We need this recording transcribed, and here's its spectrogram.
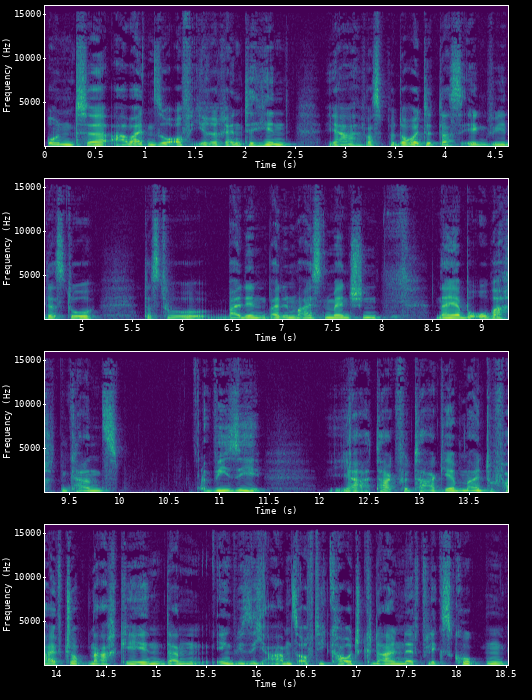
und äh, arbeiten so auf ihre Rente hin. Ja, was bedeutet das irgendwie, dass du, dass du bei den, bei den meisten Menschen, naja, beobachten kannst, wie sie ja, Tag für Tag ihrem 9-to-5-Job nachgehen, dann irgendwie sich abends auf die Couch knallen, Netflix gucken,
